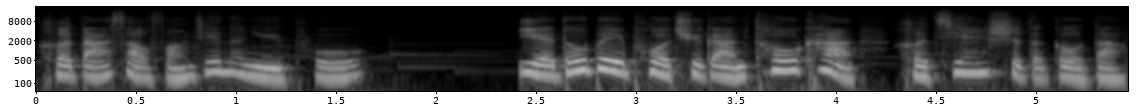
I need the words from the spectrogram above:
和打扫房间的女仆，也都被迫去干偷看和监视的勾当。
